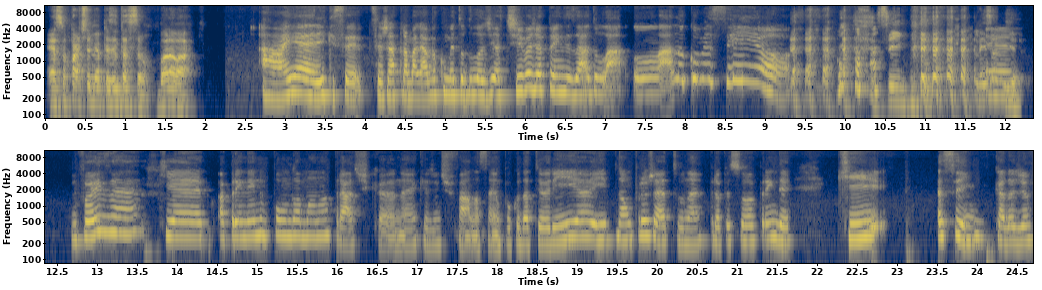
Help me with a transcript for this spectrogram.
essa é parte da minha apresentação, bora lá. Ai, Eric, você já trabalhava com metodologia ativa de aprendizado lá, lá no comecinho. Sim, nem é, sabia. Pois é, que é aprendendo pondo a mão na prática, né? Que a gente fala, sai um pouco da teoria e dá um projeto, né? Para a pessoa aprender. Que, assim, cada dia.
